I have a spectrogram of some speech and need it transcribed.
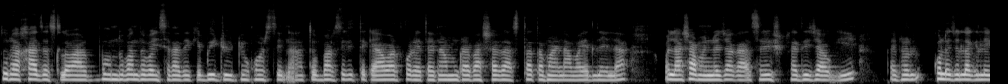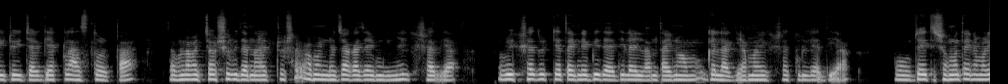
তোরা কাজ আসলো আর বন্ধু বান্ধব আইসে না দেখে ভিডিও টিডিও করছি না, তো ভার্সিটি থেকে আওয়ার পরে তাই না আমরা বাসার রাস্তা তোমার নামাই লইলা ওলা সামান্য জায়গা আছে রিক্সা দিয়ে যাও গিয়ে। তাই কলেজে লাগিলে একটু যার গিয়া ক্লাস ধরতা। তা বললাম আচ্ছা অসুবিধা না একটু সামান্য জায়গা যাই রিক্সা দিয়া। রিক্সা তুলতে তাই বিদায় দিলাইলাম, তাই গেলা গিয়ে আমার রিক্সা তুলিয়া দিয়া। তো যাইতে সময় তাই আমার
